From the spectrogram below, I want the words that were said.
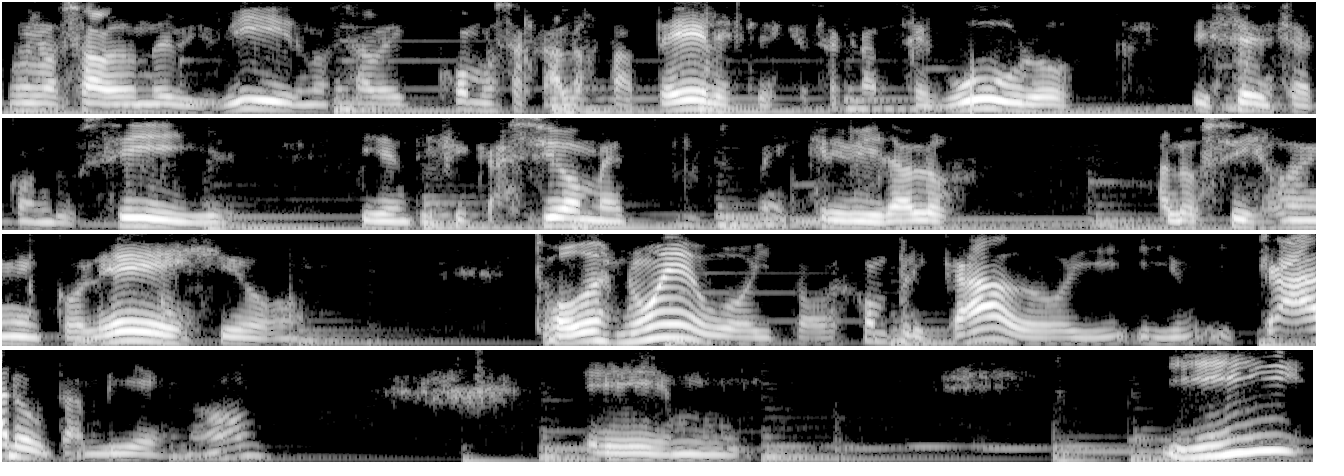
uno no sabe dónde vivir, no sabe cómo sacar los papeles, tienes que sacar seguro, licencia de conducir, identificación, inscribir a los, a los hijos en el colegio. Todo es nuevo y todo es complicado y, caro también, ¿no? Eh, y eh,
